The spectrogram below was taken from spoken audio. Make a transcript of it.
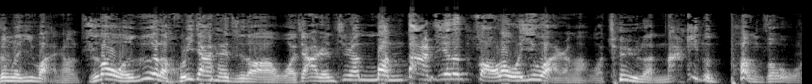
扔了一晚上，直到我饿了回家才知道啊，我家人竟然满大街的找了我一晚上啊！我去了那一顿胖揍啊！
